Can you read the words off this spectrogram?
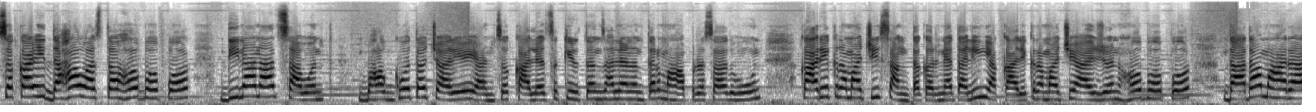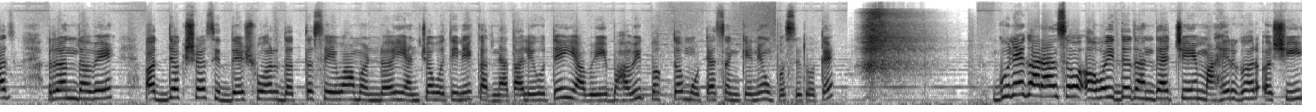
सकाळी दहा वाजता ह भ प दीनानाथ सावंत भागवताचार्य यांचं काल्याचं कीर्तन झाल्यानंतर महाप्रसाद होऊन कार्यक्रमाची सांगता करण्यात आली. या कार्यक्रमाचे आयोजन ह भ प दादा महाराज रणधवे अध्यक्ष सिद्धेश्वर दत्तसेवा मंडळ यांच्या वतीने करण्यात आले होते. यावेळी भाविक भक्त मोठ्या संख्येने उपस्थित होते. गुन्हेगारांसह अवैध धंद्याचे माहेरघर अशी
